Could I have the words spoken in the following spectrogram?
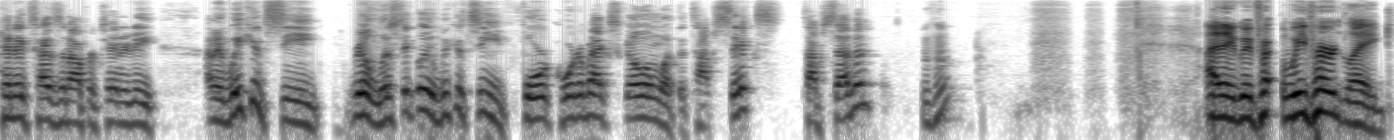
Penix has an opportunity. I mean, we could see realistically, we could see four quarterbacks go in what the top six, top 7 mm-hmm. I think we've we've heard like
